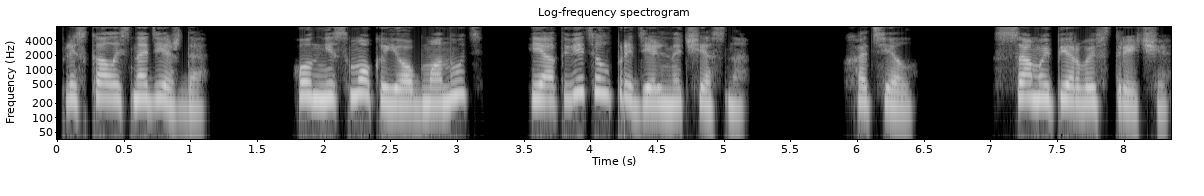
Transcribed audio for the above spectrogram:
плескалась надежда. Он не смог ее обмануть и ответил предельно честно. Хотел. С самой первой встречи.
